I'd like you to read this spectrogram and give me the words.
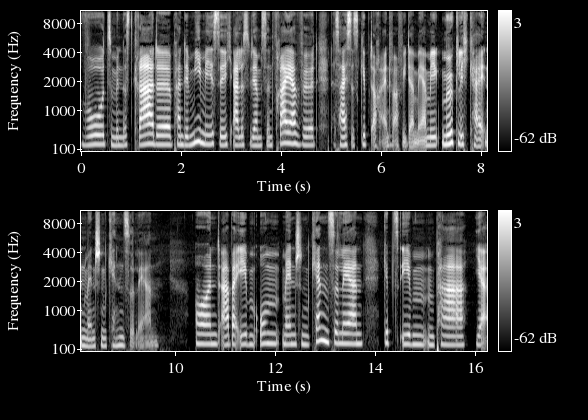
wo zumindest gerade pandemiemäßig alles wieder ein bisschen freier wird. Das heißt, es gibt auch einfach wieder mehr Möglichkeiten, Menschen kennenzulernen. Und aber eben um Menschen kennenzulernen, gibt es eben ein paar ja,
